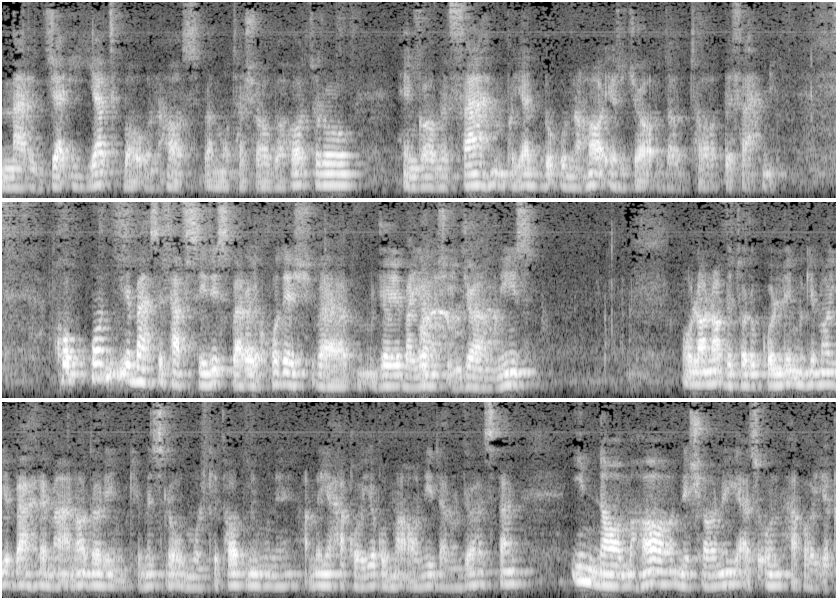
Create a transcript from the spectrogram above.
مرجعیت با اونهاست و متشابهات رو هنگام فهم باید به اونها ارجاع داد تا بفهمیم. خب اون یه بحث تفسیری است برای خودش و جای بیانش اینجا هم نیست. مولانا به طور کلی میگه ما یه بحر معنا داریم که مثل ام کتاب میمونه همه یه حقایق و معانی در اونجا هستن. این نام ها نشانه از اون حقایق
